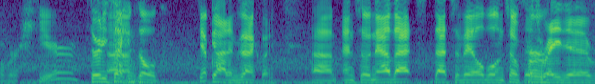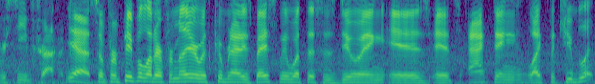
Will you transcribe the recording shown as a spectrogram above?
over here. 30 Um, seconds old. Yep, Got it. exactly. Um, and so now that's that's available. And so, So for it's ready to receive traffic. yeah, so for people that are familiar with Kubernetes, basically what this is doing is it's acting like the kubelet.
